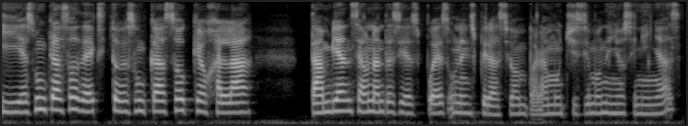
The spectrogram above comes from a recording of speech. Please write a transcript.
Y es un caso de éxito, es un caso que ojalá también sea un antes y después, una inspiración para muchísimos niños y niñas,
